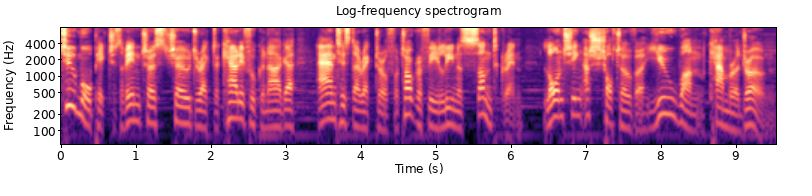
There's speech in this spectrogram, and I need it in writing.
Two more pictures of interest show director Cary Fukunaga and his director of photography Linus Sandgren launching a Shotover U-1 camera drone.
